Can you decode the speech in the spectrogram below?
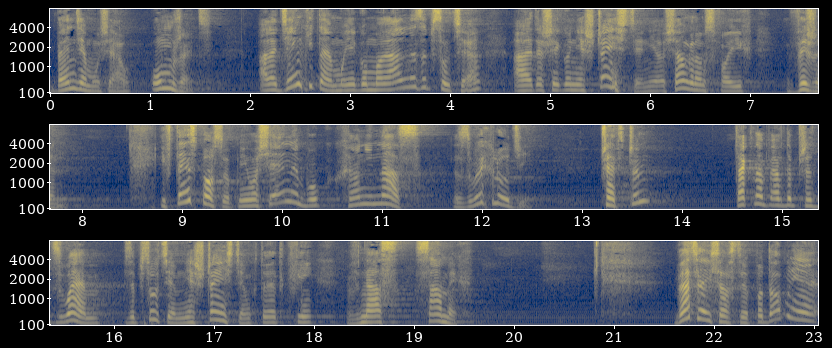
będzie musiał umrzeć. Ale dzięki temu jego moralne zepsucie, ale też jego nieszczęście nie osiągną swoich wyżyn. I w ten sposób miłosierny Bóg chroni nas, złych ludzi. Przed czym? Tak naprawdę przed złem, zepsuciem, nieszczęściem, które tkwi w nas samych. Bracia i siostry, podobnie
